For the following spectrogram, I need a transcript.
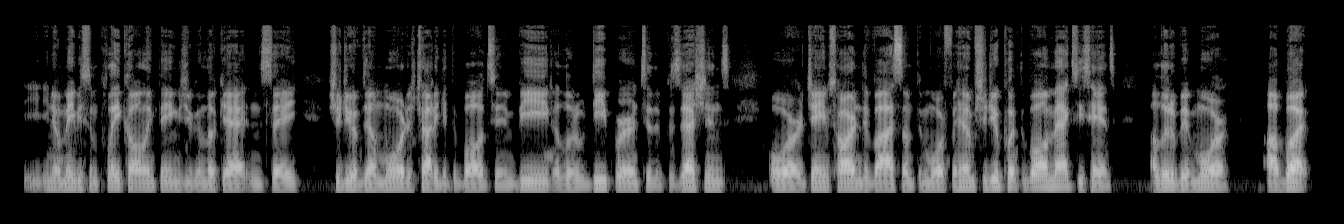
you know, maybe some play calling things you can look at and say, should you have done more to try to get the ball to Embiid a little deeper into the possessions, or James Harden devise something more for him? Should you put the ball in Maxey's hands a little bit more? Uh, but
